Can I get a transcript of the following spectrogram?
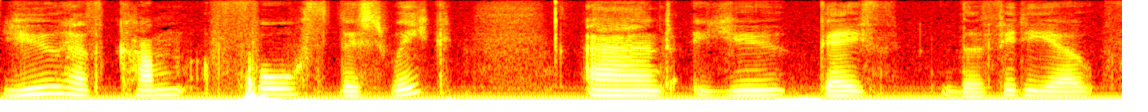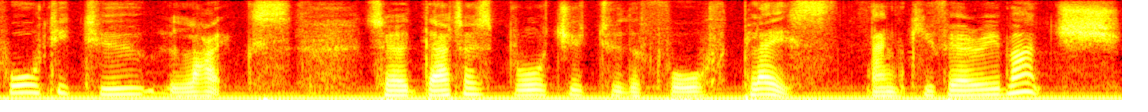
You have come forth this week and you gave the video 42 likes. So that has brought you to the fourth place. Thank you very much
